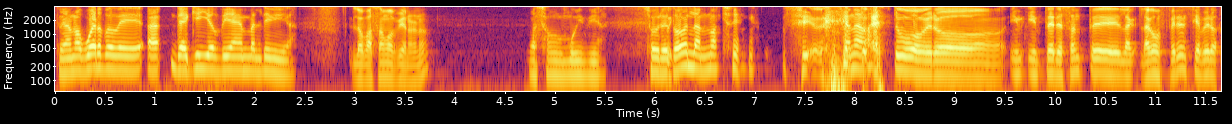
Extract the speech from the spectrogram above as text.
Todavía me acuerdo de, ah, de aquellos días en Valdivia. Lo pasamos bien, ¿o no? Pasamos muy bien. Sobre todo en las noches. Sí, estuvo, pero interesante la, conferencia. Pero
